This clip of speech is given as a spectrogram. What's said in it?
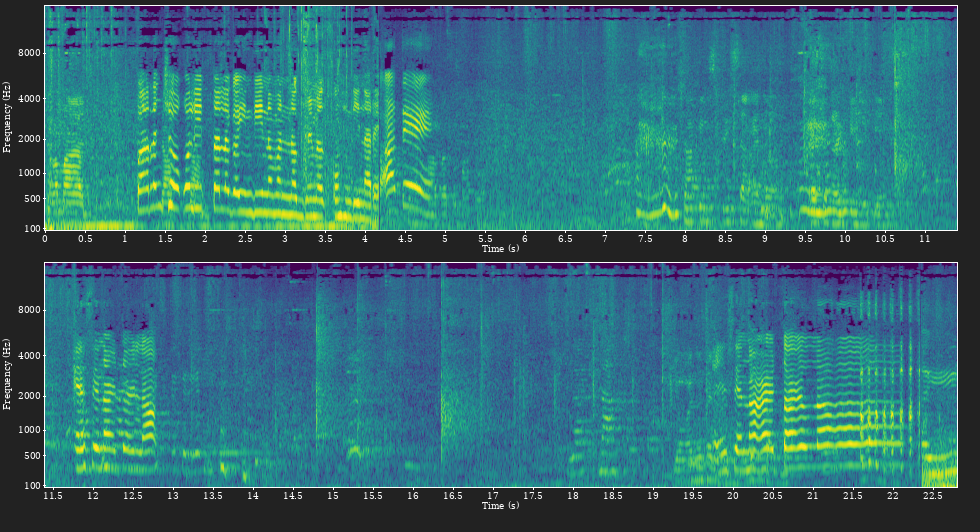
Tsaka mag... Parang chocolate talaga, hindi naman nagmimelt kung hindi na-ref. Ate! Shopping spree sa ano, SNR Philippines. SNR Tarlac. Yung ano na. SNR Tarlac. Ay.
